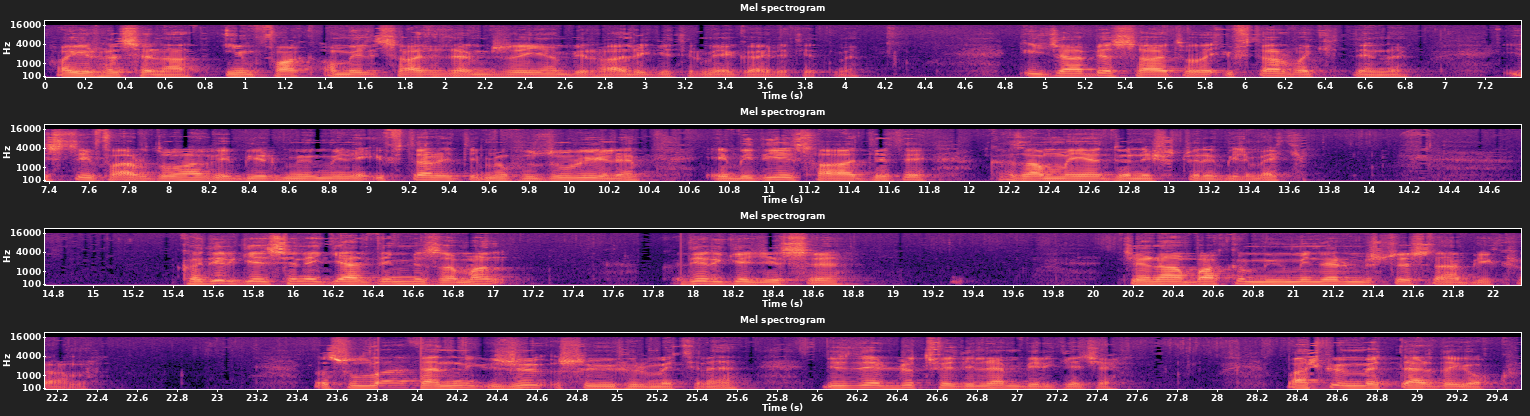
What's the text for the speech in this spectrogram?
hayır hasenat, infak, ameli salihler müzeyyen bir hale getirmeye gayret etme. İcabet saati olan iftar vakitlerini istiğfar, dua ve bir mümine iftar etme huzuru ile ebedi saadeti kazanmaya dönüştürebilmek. Kadir Gecesi'ne geldiğimiz zaman Kadir Gecesi Cenab-ı Hakk'ın müminlerin müstesna bir ikramı. Resulullah Efendimiz yüzü suyu hürmetine bizlere lütfedilen bir gece. Başka ümmetlerde yok.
